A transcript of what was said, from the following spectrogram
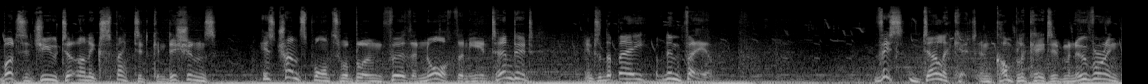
But due to unexpected conditions, his transports were blown further north than he intended, into the Bay of Nymphaeum. This delicate and complicated maneuvering,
